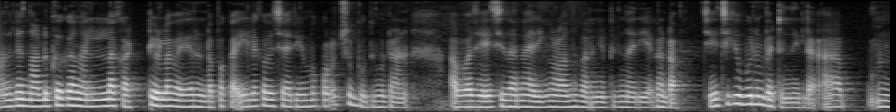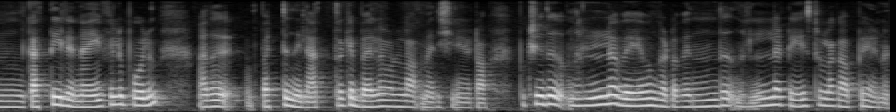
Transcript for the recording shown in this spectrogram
അതിന്റെ നടുക്കൊക്കെ നല്ല കട്ടിയുള്ള വേരുണ്ട്. അപ്പോൾ കയ്യിലൊക്കെ വെച്ച് അരിയുമ്പോൾ കുറച്ച് ബുദ്ധിമുട്ടാണ്. അപ്പോൾ ചേച്ചി തന്നെ അരിഞ്ഞോളാന്ന് പറഞ്ഞിട്ടിരുന്ന അരിയ. കണ്ടോ? ചേച്ചിക്ക് പോലും പറ്റുന്നില്ല. ആ കത്തിയിൽ നൈഫിൽ പോലും അത് പറ്റുന്നില്ല. അത്രയ്ക്ക് ബലമുള്ള മരിശിനെ കേട്ടോ. പക്ഷെ ഇത് നല്ല വേവും കേട്ടോ. വെന്ത് നല്ല ടേസ്റ്റുള്ള കപ്പയാണ്.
